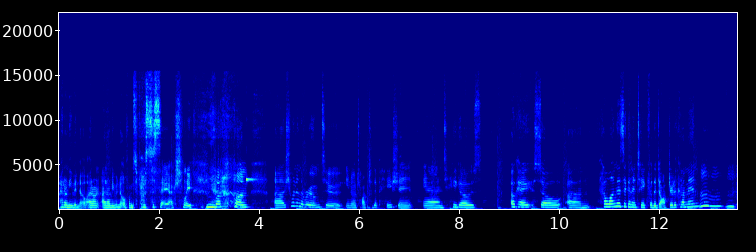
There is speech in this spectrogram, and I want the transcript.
I don't even know. I don't. I don't even know if I'm supposed to say actually. yeah. But um, uh, she went in the room to, you know, talk to the patient, and he goes, "Okay, so um, how long is it going to take for the doctor to come in?" Mhm.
